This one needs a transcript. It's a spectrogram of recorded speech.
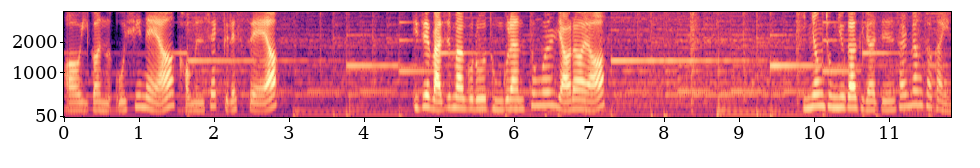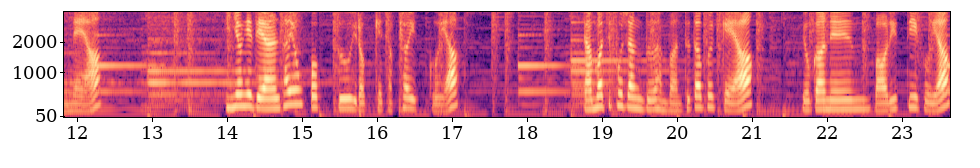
어, 이건 옷이네요. 검은색 드레스예요. 이제 마지막으로 동그란 통을 열어요. 인형 종류가 그려진 설명서가 있네요. 인형에 대한 사용법도 이렇게 적혀 있고요. 나머지 포장도 한번 뜯어볼게요. 요거는 머리띠고요.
